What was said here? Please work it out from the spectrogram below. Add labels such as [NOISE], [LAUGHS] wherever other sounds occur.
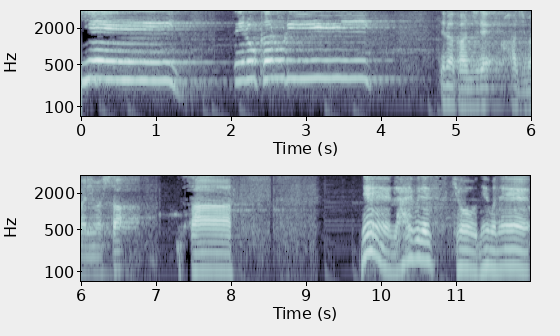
イエーイゼロカロリーってな感じで始まりました。さあ、ねえ、ライブです。今日でもね、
